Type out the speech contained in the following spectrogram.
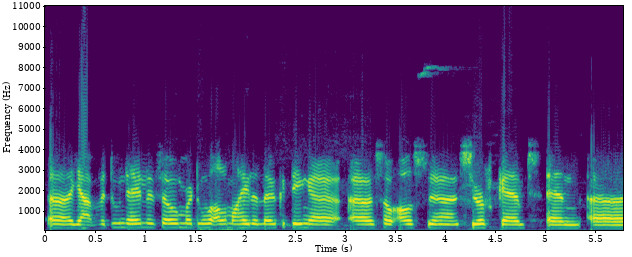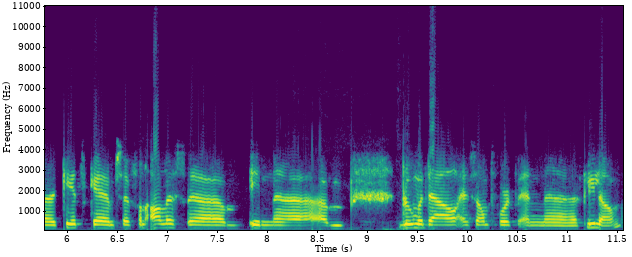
eh, ja, we doen de hele zomer doen we allemaal hele leuke dingen... zoals surfcamps en kidscamps en van alles ehm, in ehm, Bloemendaal en Zandvoort en Vlieland.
